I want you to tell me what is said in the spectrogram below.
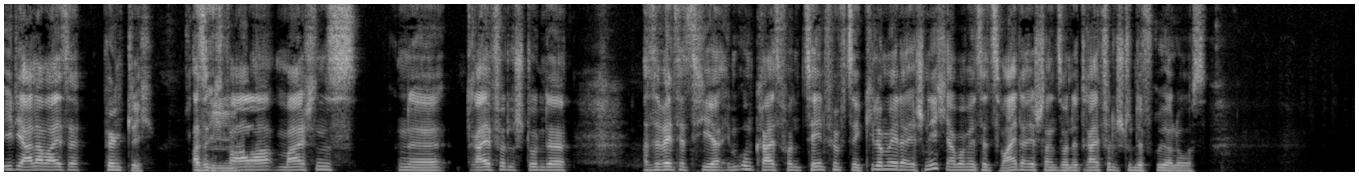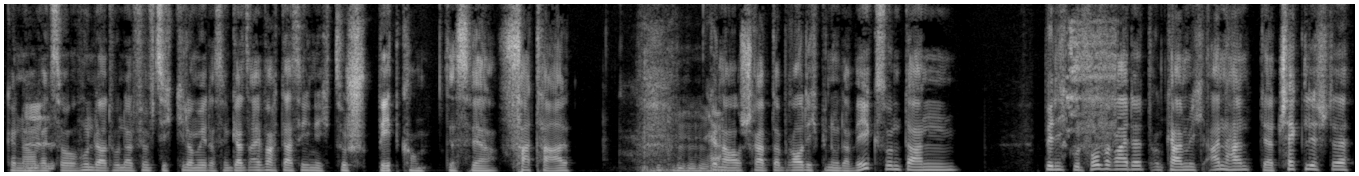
Idealerweise pünktlich. Also mhm. ich fahre meistens eine Dreiviertelstunde. Also wenn es jetzt hier im Umkreis von 10, 15 Kilometer ist nicht, aber wenn es jetzt weiter ist, dann so eine Dreiviertelstunde früher los. Genau, mhm. wenn es so 100, 150 Kilometer sind. Ganz einfach, dass ich nicht zu spät komme. Das wäre fatal. ja. Genau, schreibt der Braut, ich bin unterwegs und dann bin ich gut vorbereitet und kann mich anhand der Checkliste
